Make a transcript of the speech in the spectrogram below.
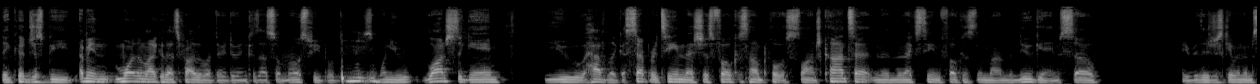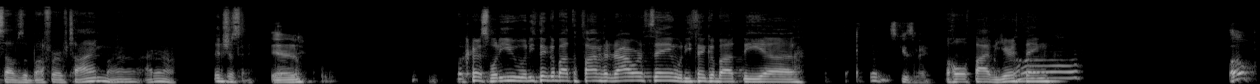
They could just be. I mean, more than likely, that's probably what they're doing because that's what most people do. Mm-hmm. when you launch the game, you have like a separate team that's just focused on post-launch content, and then the next team focusing on the new game. So maybe they're just giving themselves a buffer of time. Uh, I don't know. Interesting. Yeah. But Chris, what do you what do you think about the 500 hour thing? What do you think about the uh Excuse me. The whole five year thing. Uh, well,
